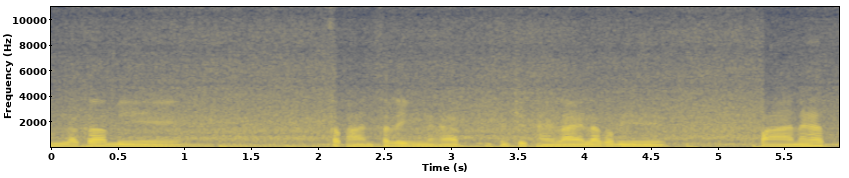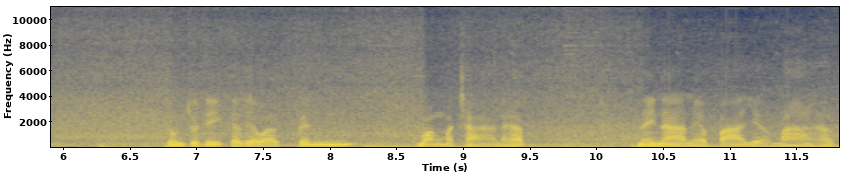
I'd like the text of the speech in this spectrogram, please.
ำแล้วก็มีสะพานสลิงนะครับ เป็นจุดไฮไลท์แล้วก็มีปลานะครับ ตรงจุดนี้ก็เรียกว่าเป็นวังมัจฉานะครับ ในน้ำเนี่ยปลาเยอะมากครับ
